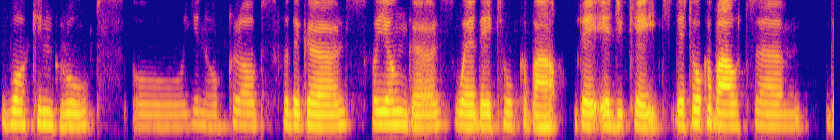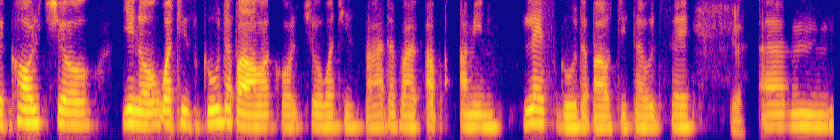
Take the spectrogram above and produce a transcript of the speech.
working groups or you know clubs for the girls for young girls where they talk about they educate they talk about um, the culture you know what is good about our culture what is bad about i mean less good about it i would say Yeah. um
